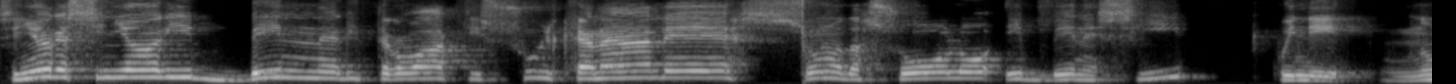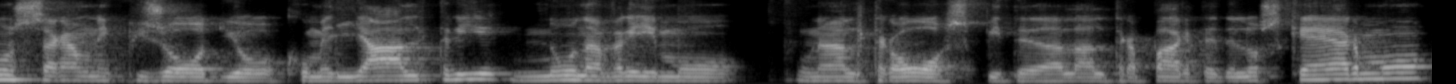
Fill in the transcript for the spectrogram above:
Signore e signori, ben ritrovati sul canale. Sono da solo, ebbene sì, quindi non sarà un episodio come gli altri, non avremo un altro ospite dall'altra parte dello schermo.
